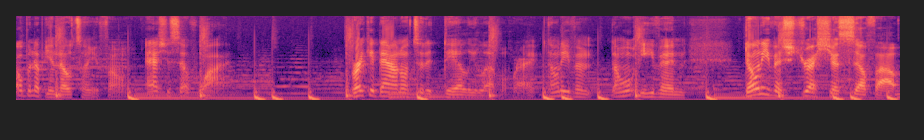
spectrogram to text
Open up your notes on your phone. Ask yourself why. Break it down onto the daily level right? Don't even don't even don't even stress yourself out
